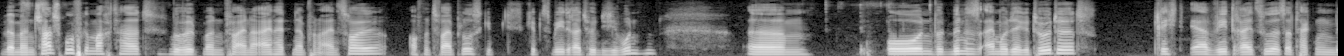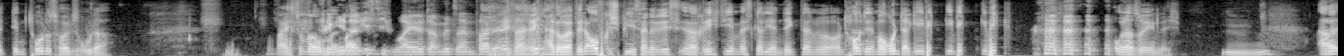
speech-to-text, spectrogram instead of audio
Wenn man einen Charge Move gemacht hat, würfelt man für eine Einheit innerhalb von 1 Zoll auf eine 2 Plus, gibt es W3 tödliche Wunden. Ähm, und wird mindestens ein Modell getötet, kriegt er W3 Zusatzattacken mit dem Todesholzruder. Weißt du, warum er geht er richtig wild da mit seinem Paddel? Ja, richtig, hallo, wenn aufgespießt, dann richtig, richtig im Eskalieren, denkt er nur und haut den immer runter. Geh weg, geh weg, geh weg. Oder so ähnlich. Mhm. Aber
